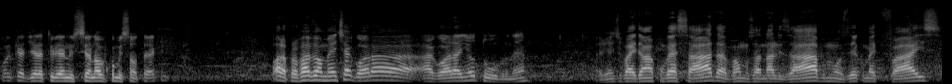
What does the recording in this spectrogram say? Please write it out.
Quando que a diretoria anuncia a nova comissão técnica? Olha, provavelmente agora, agora em outubro, né? A gente vai dar uma conversada, vamos analisar, vamos ver como é que faz,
